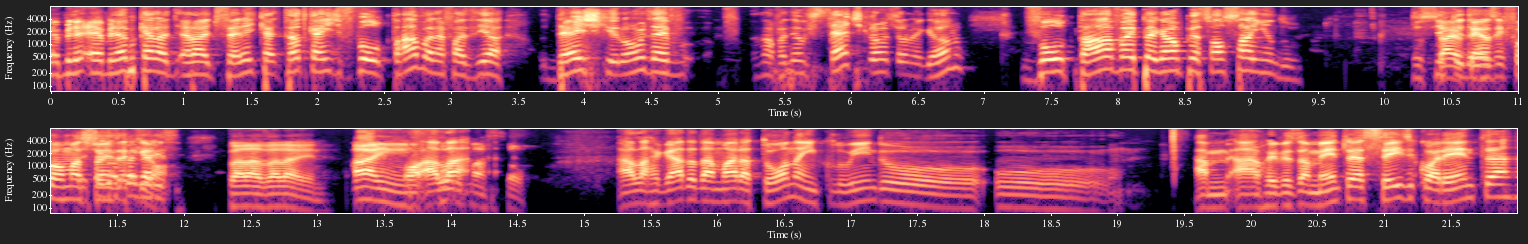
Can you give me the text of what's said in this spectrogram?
eu, me, eu me lembro que era, era diferente, que- tanto que a gente voltava, né? Fazia 10 quilômetros, aí, não, fazia uns 7 quilômetros, se não me engano, voltava e pegava o pessoal saindo. Do 5 Tá, e eu tenho 10. as informações aqui, ó. isso. Vai lá, vai lá, N. Ah, em Ó, a la- informação. A largada da maratona, incluindo o, a, a- o revezamento, é 6h40,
